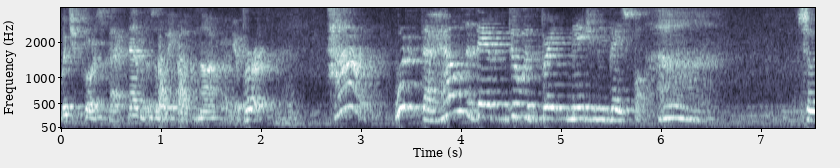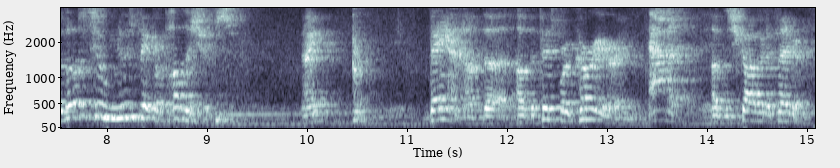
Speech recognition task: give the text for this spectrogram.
which of course back then was a wake-up knock on your berth. How? What the hell did they have to do with Major League Baseball? so those two newspaper publishers, right? Vann of the of the Pittsburgh Courier and Abbott of the Chicago Defender,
